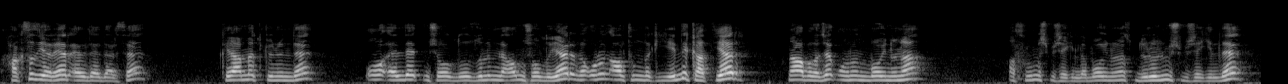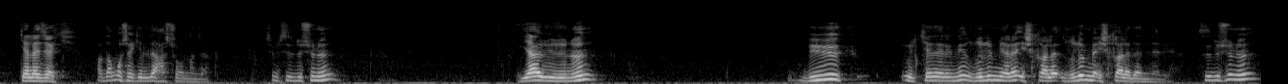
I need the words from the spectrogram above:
haksız yere yer elde ederse kıyamet gününde o elde etmiş olduğu, zulümle almış olduğu yer ve onun altındaki yedi kat yer ne yapılacak? Onun boynuna asılmış bir şekilde, boynuna dürülmüş bir şekilde gelecek. Adam o şekilde haşrolunacak. Şimdi siz düşünün, yeryüzünün büyük ülkelerini zulüm yere işgal, zulümle işgal edenleri. Siz düşünün,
